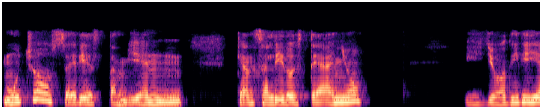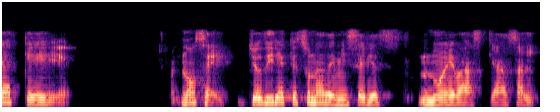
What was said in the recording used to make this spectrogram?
muchas series también que han salido este año. Y yo diría que, no sé, yo diría que es una de mis series nuevas que ha salido.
